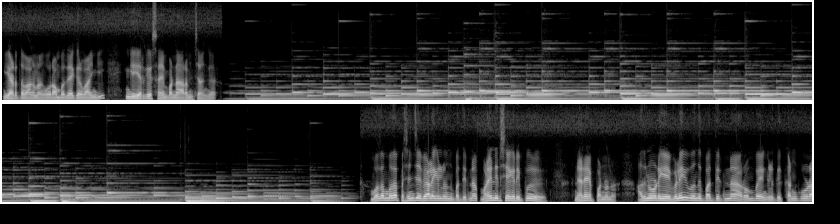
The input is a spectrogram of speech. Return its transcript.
இங்கே இடத்த வாங்கினாங்க. ஒரு ஐம்பது ஏக்கர் வாங்கி இங்கே இயற்கை விவசாயம் பண்ண ஆரம்பித்தாங்க முத முத இப்போ செஞ்ச வேலைகள் வந்து பார்த்திங்கன்னா மழைநீர் சேகரிப்பு நிறைய பண்ணணும். அதனுடைய விளைவு வந்து பார்த்திங்கன்னா ரொம்ப எங்களுக்கு கண்கூட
